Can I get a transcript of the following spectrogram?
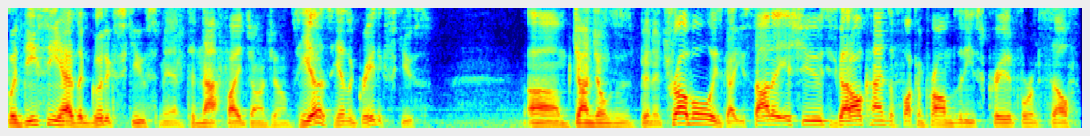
but DC has a good excuse, man, to not fight Jon Jones. He has. He has a great excuse. Um, Jon Jones has been in trouble. He's got USADA issues. He's got all kinds of fucking problems that he's created for himself.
